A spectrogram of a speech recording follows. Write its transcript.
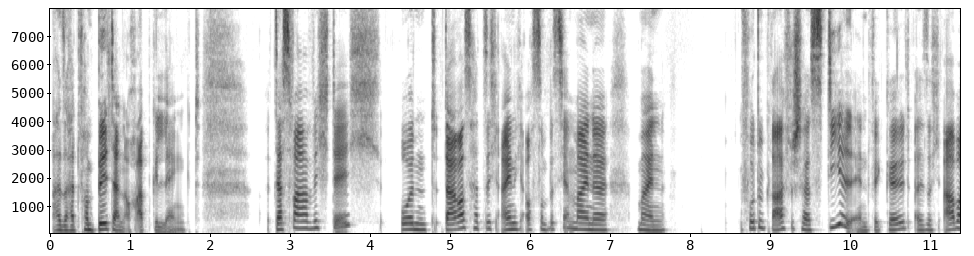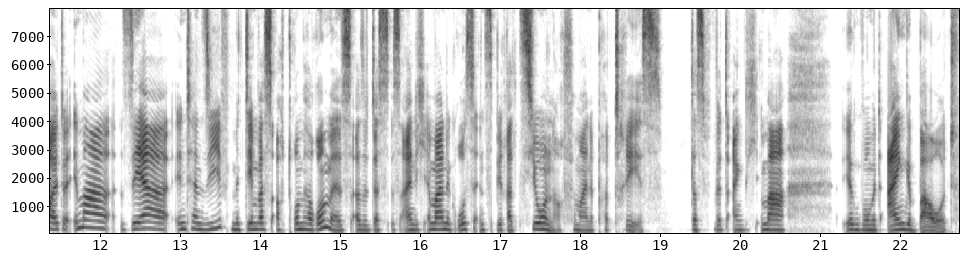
also hat vom Bild dann auch abgelenkt. Das war wichtig. Und daraus hat sich eigentlich auch so ein bisschen meine, mein fotografischer Stil entwickelt. Also ich arbeite immer sehr intensiv mit dem, was auch drumherum ist. Also das ist eigentlich immer eine große Inspiration auch für meine Porträts. Das wird eigentlich immer irgendwo mit eingebaut.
